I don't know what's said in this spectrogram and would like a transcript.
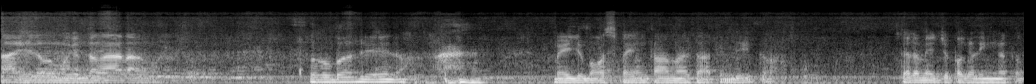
Hi, hello, magandang araw. So, bali, no? medyo bakas pa yung tama sa atin dito. Pero medyo pagaling na to.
